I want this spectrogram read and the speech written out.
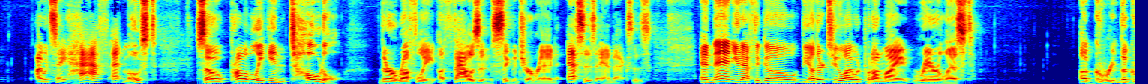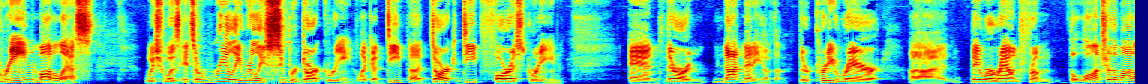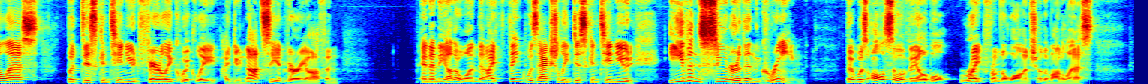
I would say, half at most. So, probably in total, there are roughly a thousand signature red S's and X's. And then you'd have to go, the other two I would put on my rare list a gre- the green Model S, which was, it's a really, really super dark green, like a deep, a dark, deep forest green. And there are not many of them. They're pretty rare. Uh, they were around from the launch of the Model S, but discontinued fairly quickly. I do not see it very often. And then the other one that I think was actually discontinued even sooner than green, that was also available right from the launch of the Model S,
